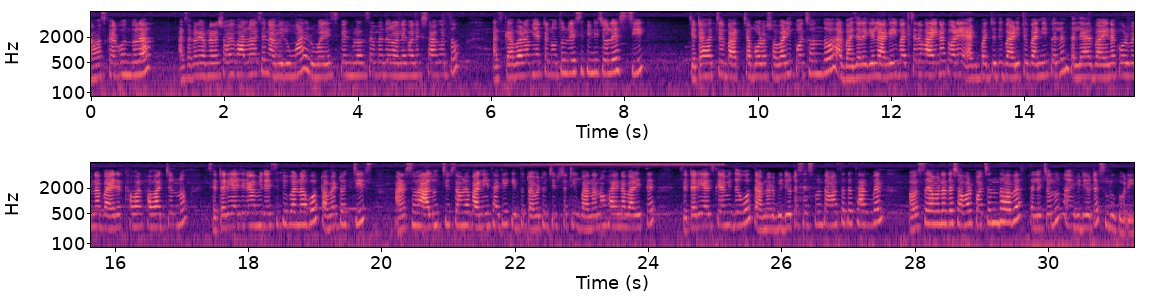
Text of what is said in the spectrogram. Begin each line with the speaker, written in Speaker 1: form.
Speaker 1: নমস্কার বন্ধুরা, আশা করি আপনারা সবাই ভালো আছেন। আমি রুমা রুমা রেসিপি অ্যান্ড ব্লগসে আপনাদের অনেক অনেক স্বাগত। আজকে আবার আমি একটা নতুন রেসিপি নিয়ে চলে এসেছি, যেটা হচ্ছে বাচ্চা বড় সবারই পছন্দ, আর বাজারে গেলে আগেই বাচ্চারা বায়না করে, একবার যদি বাড়িতে বানিয়ে ফেলেন, তাহলে আর বায়না করবে না বাইরের খাবার খাওয়ার জন্য। সেটারই আজকে আমি রেসিপি বানাবো, টমেটো চিপস। অনেক সময় আলুর চিপস আমরা বানিয়ে থাকি, কিন্তু টমেটো চিপসটা ঠিক বানানো হয় না বাড়িতে। সেটারই আজকে আমি দেবো, তা আপনারা ভিডিওটা শেষ পর্যন্ত আমার সাথে থাকবেন। অবশ্যই আপনাদের সবার পছন্দ হবে। তাহলে চলুন আমি ভিডিওটা শুরু করি।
